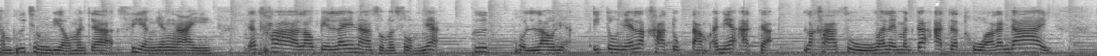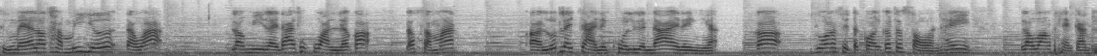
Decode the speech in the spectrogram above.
ทำพืชเชิงเดี่ยวมันจะเสี่ยงยังไง และถ้าเราเป็นไร่นาสวนผสมเนี่ยพืชผลเราเนี่ยไอตรงเนี้ยราคาตกต่ำอันเนี้ยอาจจะราคาสูงอะไรมันก็อาจจะถัวกันได้ ถึงแม้เราทำไม่เยอะแต่ว่าเรามีรายได้ทุกวันแล้วก็เราสามารถลดรายจ่ายในครัวเรือนได้อะไรอย่างเงี้ยก็ยุวเกษตรกรก็จะสอนให้ราวางแผนการผ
